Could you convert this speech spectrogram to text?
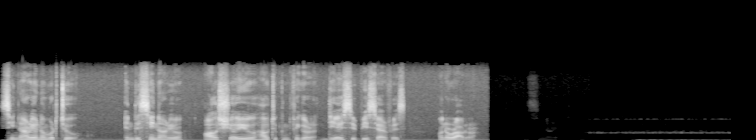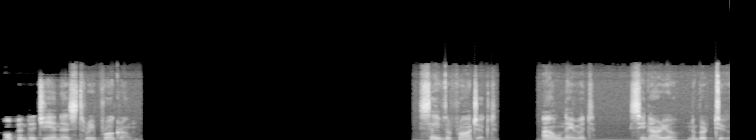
Scenario number 2. In this scenario, I'll show you how to configure DHCP service on a router. Open the GNS3 program. Save the project. I'll name it Scenario number 2.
